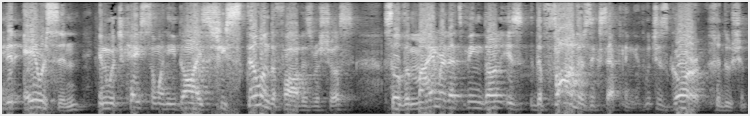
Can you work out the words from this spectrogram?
did Erison, in which case, so when he dies, she's still in the father's rishus. So the mimer that's being done is the father's accepting it, which is gar chedushim.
